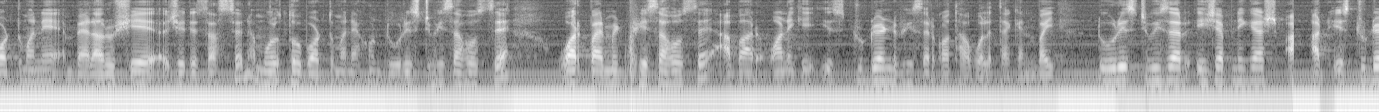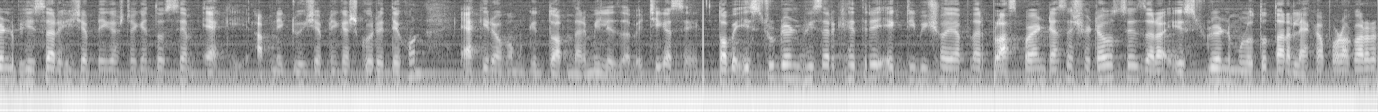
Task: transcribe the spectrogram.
বর্তমানে বেলারুশে যেতে চাচ্ছেন, মূলত বর্তমানে এখন ট্যুরিস্ট ভিসা হচ্ছে ওয়ার্ক পারমিট ভিসা হচ্ছে, আবার অনেকে স্টুডেন্ট ভিসার কথা বলে থাকেন। ভাই ট্যুরিস্ট ভিসার হিসাব নিকাশ আর স্টুডেন্ট ভিসার হিসাব নিকাশটা কিন্তু সেম একই। আপনি একটু হিসাব নিকাশ করে দেখুন, একই রকম কিন্তু আপনার মিলে যাবে, ঠিক আছে? তবে স্টুডেন্ট ভিসার ক্ষেত্রে একটি বিষয় আপনার প্লাস পয়েন্ট আছে, সেটা হচ্ছে যারা স্টুডেন্ট মূলত, তারা লেখাপড়া করার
